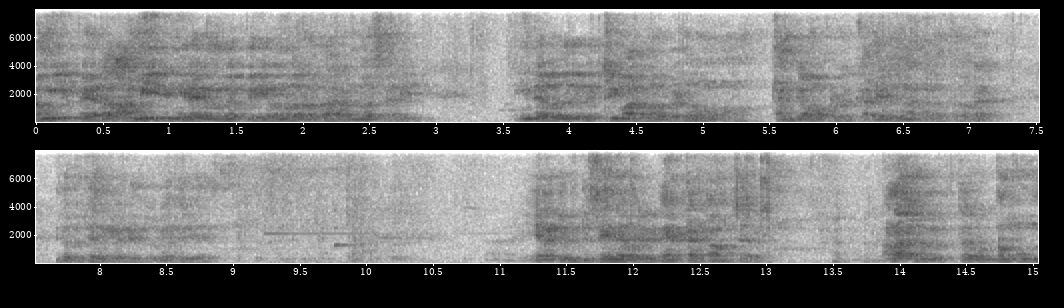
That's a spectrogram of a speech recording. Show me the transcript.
அமீர் பெயரால் அமீரின் இறைவன் மிகப்பெரியவன் வர்றதா ரொம்ப சரி. இந்த வந்து வெற்றிமாறன் அவர்களும் தங்கம் அவர்களும் கதையில் நாங்கள் தவிர இதை பற்றி எனக்கு வேறு எதுவுமே தெரியாது. எனக்கு இந்த டிசைனை அவர் நேர்த்தான் காமிச்சார். ஆனால் ஒரு ரெண்டு மூணு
